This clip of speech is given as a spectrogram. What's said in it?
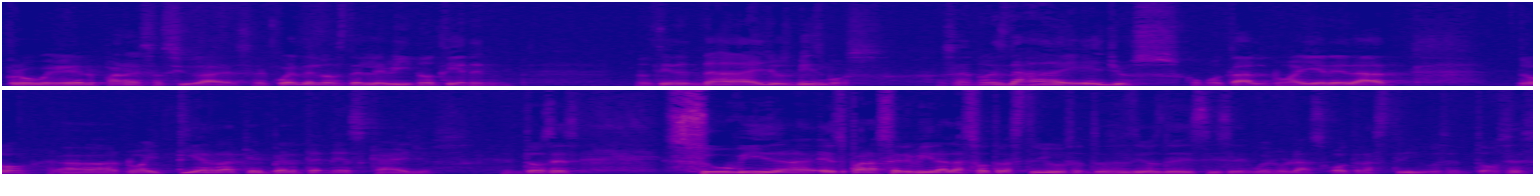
proveer para esas ciudades. Recuerden, los de Leví no tienen, no tienen nada ellos mismos. O sea, no es nada de ellos como tal, no hay heredad, ¿no? Ah, no hay tierra que pertenezca a ellos. Entonces, su vida es para servir a las otras tribus. Entonces Dios les dice, bueno, las otras tribus, entonces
